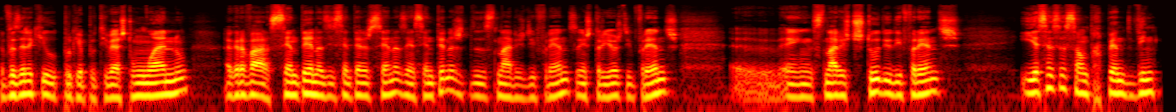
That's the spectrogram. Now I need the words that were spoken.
a fazer aquilo. Porquê? Porque tiveste um ano a gravar centenas e centenas de cenas em centenas de cenários diferentes, em exteriores diferentes, eh, em cenários de estúdio diferentes. E a sensação de repente, de 20,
